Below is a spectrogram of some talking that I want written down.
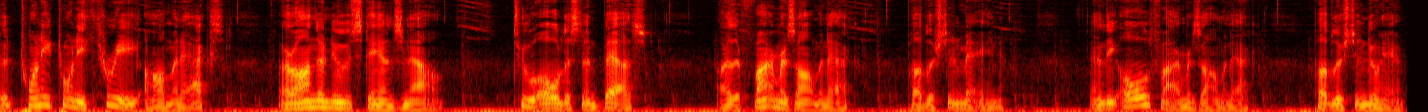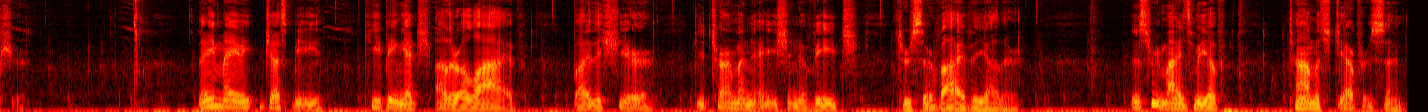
The 2023 almanacs are on the newsstands now two oldest and best are the Farmer's Almanac, published in Maine, and the Old Farmer's Almanac, published in New Hampshire. They may just be keeping each other alive by the sheer determination of each to survive the other. This reminds me of Thomas Jefferson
